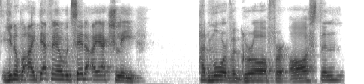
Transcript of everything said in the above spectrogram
you know, but I definitely I would say that I actually had more of a grow for Austin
